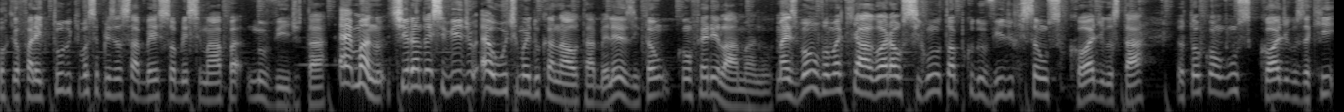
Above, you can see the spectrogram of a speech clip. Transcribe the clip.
porque eu falei tudo que você precisa saber sobre esse mapa no vídeo, tá? É, mano, tirando esse vídeo, é o último aí do canal, tá? Beleza? Então, confere lá, mano. Mas bom, vamos aqui agora ao segundo tópico do vídeo, que são os códigos, tá? Eu tô com alguns códigos aqui,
